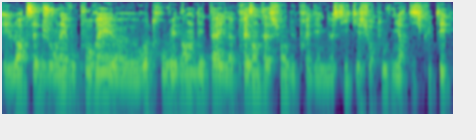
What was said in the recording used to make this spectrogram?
et lors de cette journée, vous pourrez euh, retrouver dans le détail la présentation du prédiagnostic et surtout venir discuter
